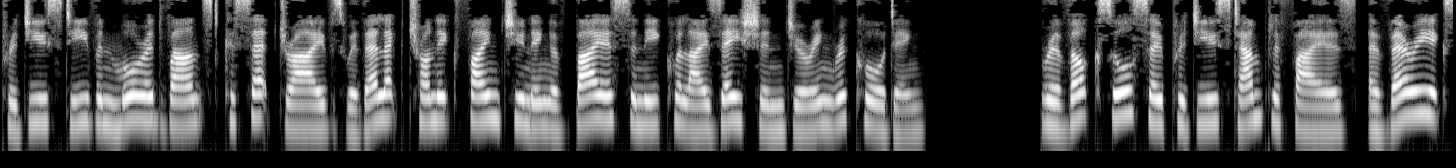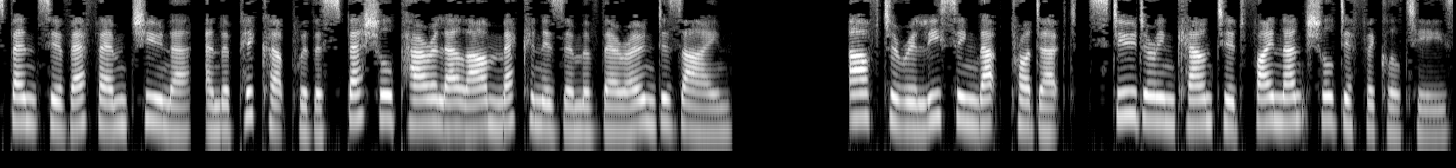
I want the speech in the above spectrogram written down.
produced even more advanced cassette drives with electronic fine-tuning of bias and equalization during recording. Revox also produced amplifiers, a very expensive FM tuner, and a pickup with a special parallel arm mechanism of their own design. After releasing that product, Studer encountered financial difficulties.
